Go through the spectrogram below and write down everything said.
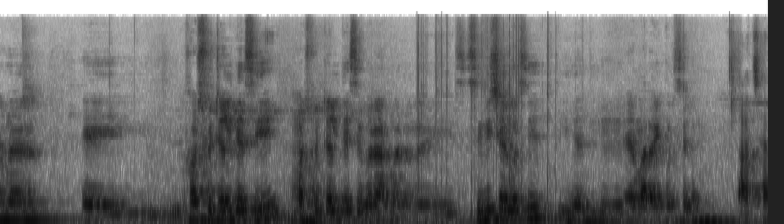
আপনার এই হসপিটাল গেছি হসপিটাল গেছি পরে আপনার চিকিৎসা করছি এমআরআই করছিলাম আচ্ছা।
